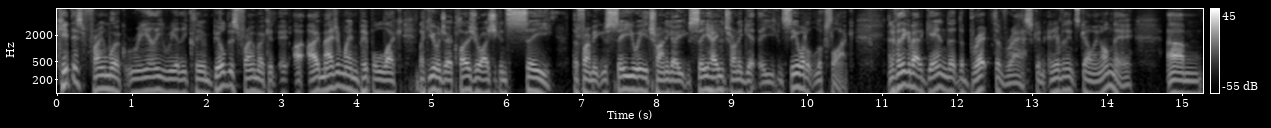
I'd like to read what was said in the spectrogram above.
keep this framework really really clear and build this framework it, it, I, I, imagine when people like like you and joe close your eyes you can see the framework you can see where you're trying to go you can see how you're trying to get there you can see what it looks like and if i think about again the, the breadth of rask and, and everything that's going on there um,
